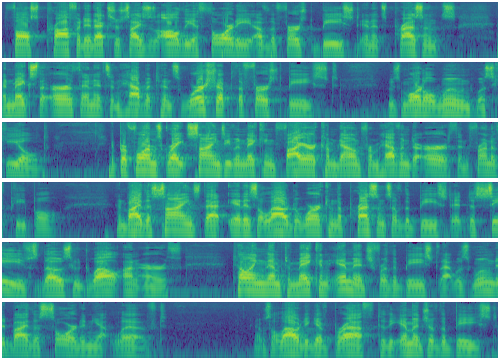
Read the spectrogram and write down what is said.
false prophet, it exercises all the authority of the first beast in its presence and makes the earth and its inhabitants worship the first beast, whose mortal wound was healed. It performs great signs, even making fire come down from heaven to earth in front of people. And by the signs that it is allowed to work in the presence of the beast, it deceives those who dwell on earth, telling them to make an image for the beast that was wounded by the sword and yet lived. It was allowed to give breath to the image of the beast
